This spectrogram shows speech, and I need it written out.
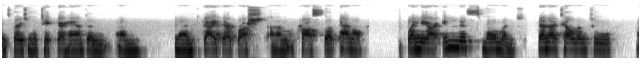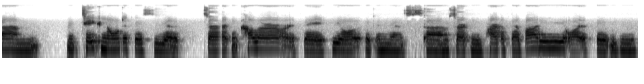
inspiration would take their hand and um, and guide their brush um, across the panel when they are in this moment, then I tell them to um, take note if they see a certain color or if they feel it in this um, certain part of their body or if they even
